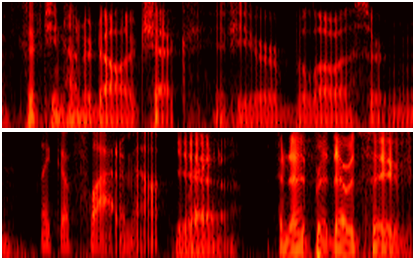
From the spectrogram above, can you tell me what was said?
a fifteen hundred dollar check if you're below a certain Like a flat amount. yeah, Right. and that that would save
